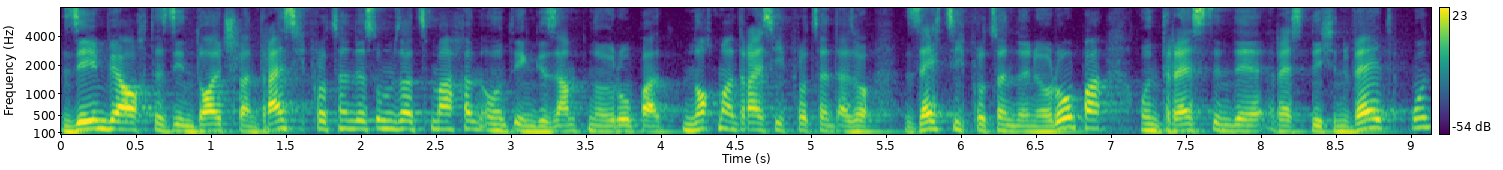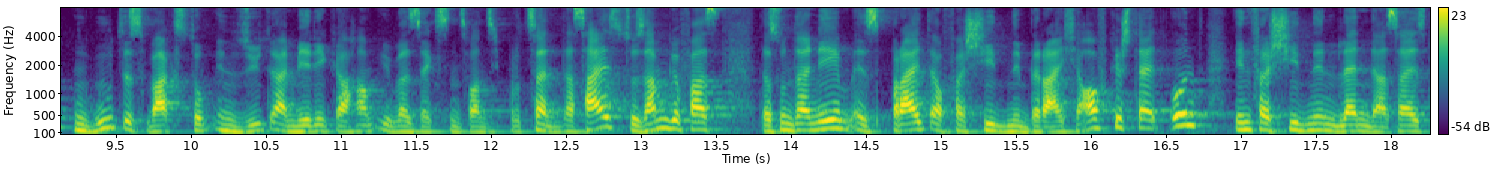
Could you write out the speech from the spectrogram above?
Sehen wir auch, dass sie in Deutschland 30 Prozent des Umsatzes machen und im gesamten Europa nochmal 30 Prozent, also 60 Prozent in Europa und Rest in der restlichen Welt und ein gutes Wachstum in Südamerika haben über 26 Prozent. Das heißt, zusammengefasst, das Unternehmen ist breit auf verschiedene Bereiche aufgestellt und in verschiedenen Ländern. Das heißt,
